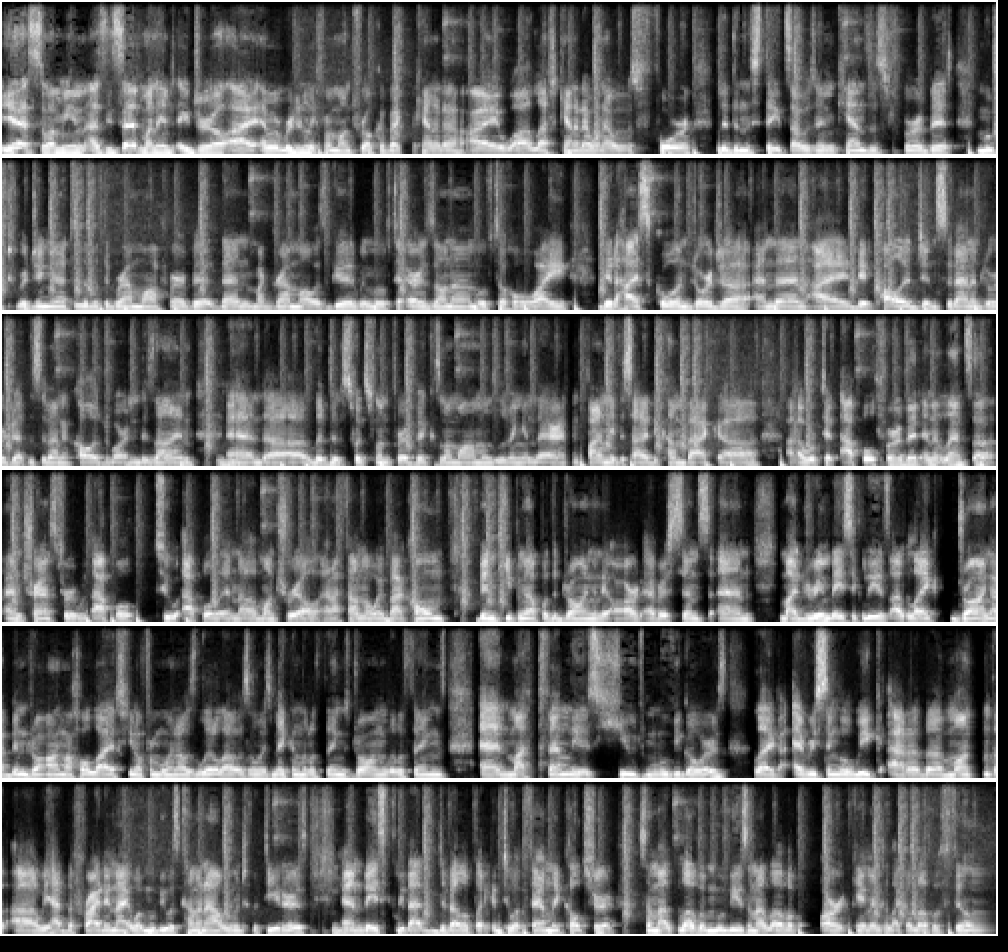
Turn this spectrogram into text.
yeah, so I mean, as you said, my name's Adriel. I am originally from Montreal, Quebec, Canada. I uh, left Canada when I was four, lived in the States. I was in Kansas for a bit, moved to Virginia to live with the grandma for a bit. Then my grandma was good. We moved to Arizona, moved to Hawaii, did high school in Georgia, and then I did college in Savannah, Georgia at the Savannah College of Art and Design, mm-hmm. and uh, lived in Switzerland for a bit because my mom was living in there. And finally decided to come back. Uh, I worked at Apple for a bit in Atlanta Canada and transferred with Apple to Apple in uh, Montreal. And I found my way back home. Been keeping up with the drawing and the art ever since. And my dream basically is I like drawing. I've been drawing my whole life. You know, from when I was little, I was always making little things, drawing little things. And my family is huge moviegoers. Like every single week out of the month, uh, we had the Friday night, what movie was coming out. We went to the theaters. Mm-hmm. And basically that developed like into a family culture. So my love of movies and my love of art came into like a love of film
